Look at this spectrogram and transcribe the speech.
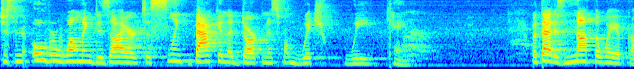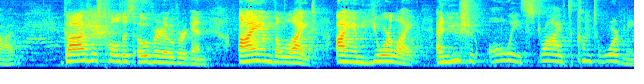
just an overwhelming desire to slink back in the darkness from which we came. But that is not the way of God. God has told us over and over again I am the light, I am your light, and you should always strive to come toward me.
